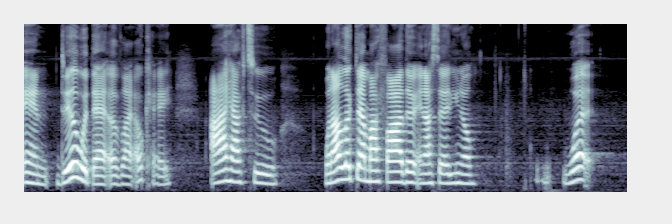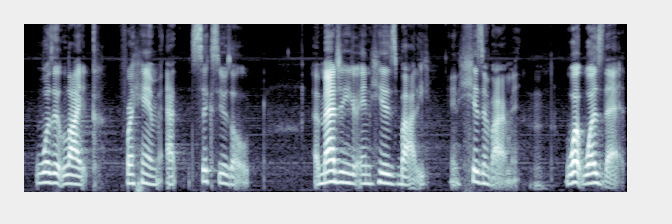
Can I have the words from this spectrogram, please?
and deal with that of like okay i have to when i looked at my father and i said you know what was it like for him at six years old? Imagine you're in his body in his environment what was that?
